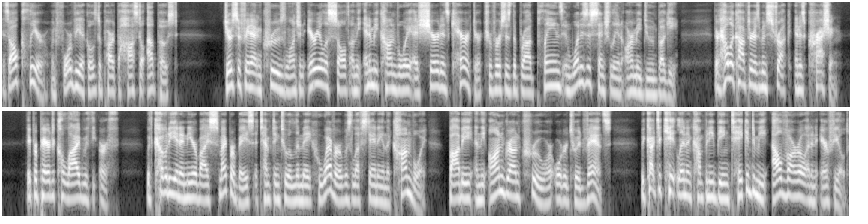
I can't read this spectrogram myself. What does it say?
It's all clear when four vehicles depart the hostile outpost. Josefina and Cruz launch an aerial assault on the enemy convoy as Sheridan's character traverses the broad plains in what is essentially an army dune buggy. Their helicopter has been struck and is crashing. They prepare to collide with the Earth, with Cody in a nearby sniper base attempting to eliminate whoever was left standing in the convoy. Bobby and the on-ground crew are ordered to advance. We cut to Kaitlyn and company being taken to meet Alvaro at an airfield.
